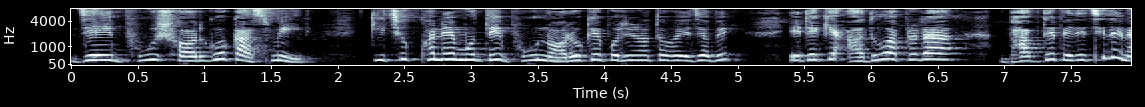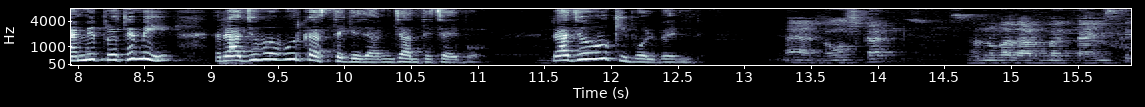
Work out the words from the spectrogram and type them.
যে এই ভূস্বর্গ কাশ্মীর কিছুক্ষণের মধ্যে ভূ নরকে পরিণত হয়ে যাবে? এটা কি আদৌ আপনারা ভাবতে পেরেছিলেন, আমি প্রথমেই রাজুবাবুর কাছ থেকে জান- জানতে চাইব। রাজুবাবু কি বলবেন? হ্যাঁ নমস্কার। ধন্যবাদ আরামবাগ টাইমসকে।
